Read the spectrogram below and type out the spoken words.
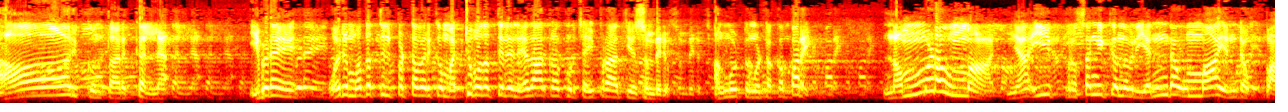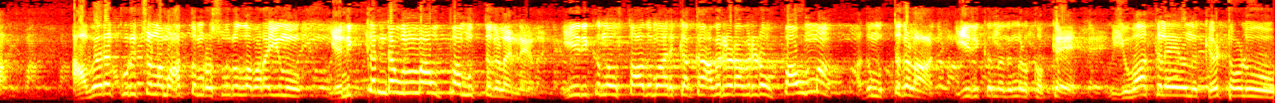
ആർക്കും തർക്കല്ല. ഇവിടെ ഒരു മതത്തിൽപ്പെട്ടവർക്ക് മറ്റു മതത്തിലെ നേതാക്കളെ കുറിച്ച് അഭിപ്രായ വ്യത്യാസം വരും. അങ്ങോട്ടും ഇങ്ങോട്ടൊക്കെ പറയും. നമ്മുടെ ഉമ്മ ഞാൻ ഈ പ്രസംഗിക്കുന്നവർ എന്റെ ഉമ്മ എന്റെ ഉപ്പ. അവരെ കുറിച്ചുള്ള മഹത്വം റസൂലുള്ള പറയുന്നു. എനിക്കെന്റെ ഉമ്മ ഉപ്പ മുത്തുകൾ തന്നെ ഈ ഇരിക്കുന്ന ഉസ്താദുമാർക്കൊക്കെ അവരുടെ അവരുടെ ഉപ്പ ഉമ്മ അത് മുത്തുകളാണ്. ഈ ഇരിക്കുന്ന നിങ്ങൾക്കൊക്കെ യുവാക്കളെ ഒന്ന് കേട്ടോളൂ.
